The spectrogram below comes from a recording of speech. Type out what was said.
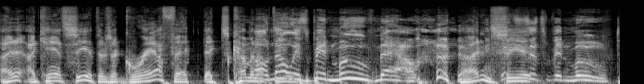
I, I can't see it. There's a graphic that's coming Oh up. no, to- it's been moved now. I didn't see it. It's been moved.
